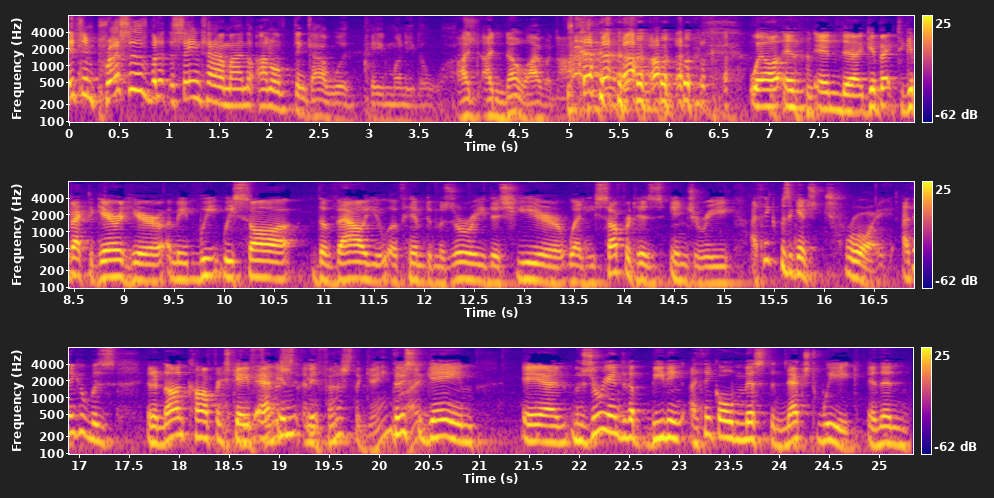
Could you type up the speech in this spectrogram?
it's impressive, but at the same time, I don't, I don't think I would pay money to watch. I, I know I would not. Well, and and uh, get back to get back to Garrett here. I mean, we we saw the value of him to Missouri this year when he suffered his injury. I think it was against Troy. I think it was in a non-conference game. He at- in- and he finished the game. finished right? the game, and Missouri ended up beating I think Ole Miss the next week, and then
